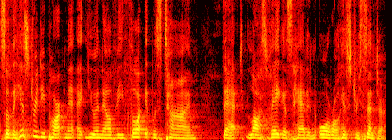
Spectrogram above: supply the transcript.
So the history department at UNLV thought it was time that Las Vegas had an oral history center.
